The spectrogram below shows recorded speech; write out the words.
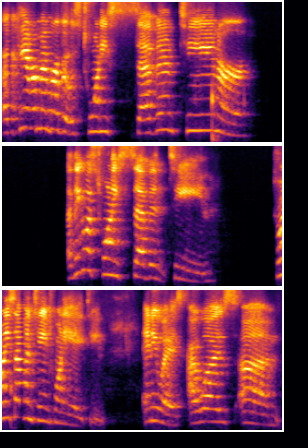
I can't remember if it was 2017 or I think it was 2017 2017, 2018. Anyways, I was um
